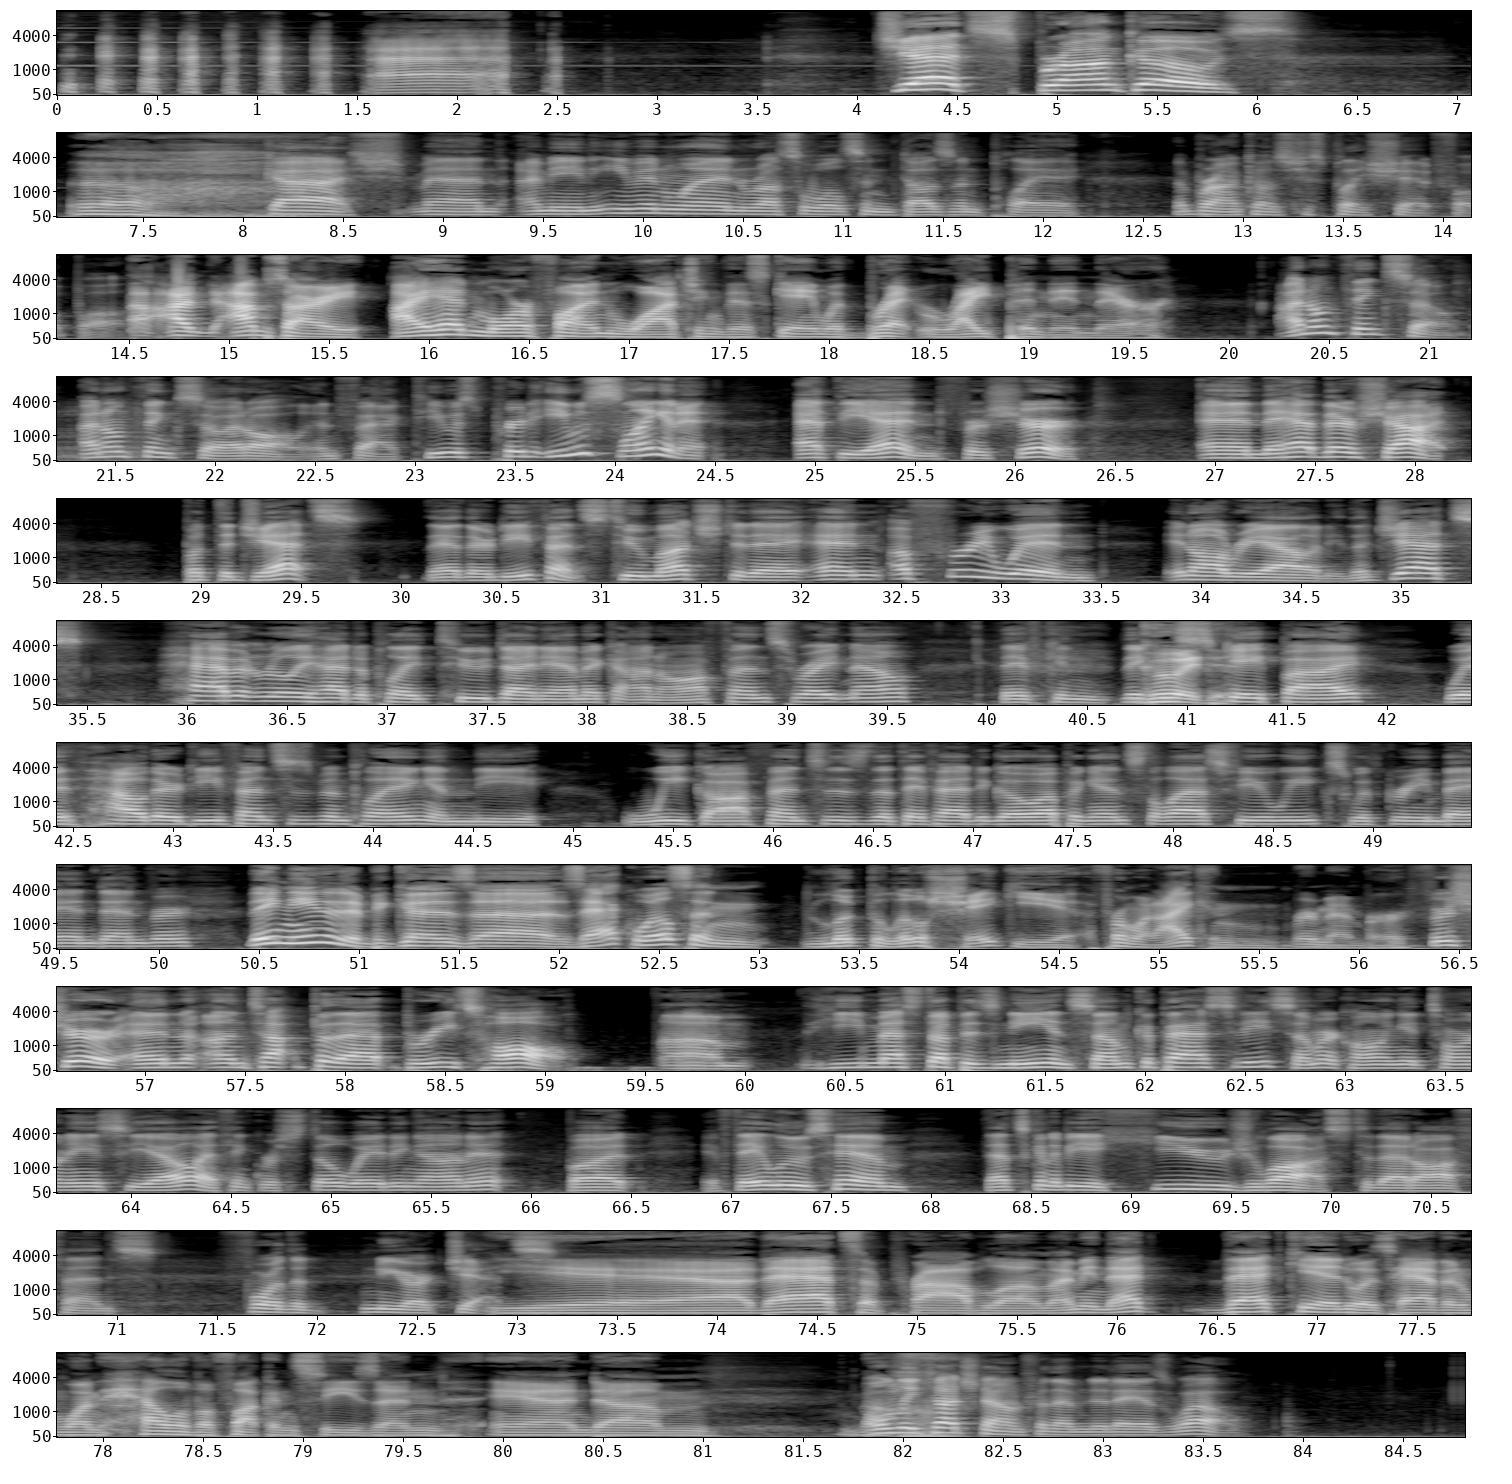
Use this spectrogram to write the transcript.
Jets, Broncos. Ugh. Gosh, man. I mean, even when Russell Wilson doesn't play, the Broncos just play shit football. I, I'm sorry. I had more fun watching this game with Brett Rypien in there. I don't think so. I don't think so at all. In fact, he was pretty. He was slinging it at the end for sure, and they had their shot. But the Jets, they had their defense too much today, and a free win in all reality. The Jets haven't really had to play too dynamic on offense right now. They've can they Good. can skate by with how their defense has been playing and the weak offenses that they've had to go up against the last few weeks with Green Bay and Denver. They needed it because uh, Zach Wilson looked a little shaky from what I can remember. For sure. And on top of that, Breece Hall. Um, he messed up his knee in some capacity. Some are calling it torn ACL. I think we're still waiting on it. But if they lose him, That's going to be a huge loss to that offense for the New York Jets. Yeah, that's a problem. I mean that that kid was having one hell of a fucking season, and um, Only touchdown for them today as well.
